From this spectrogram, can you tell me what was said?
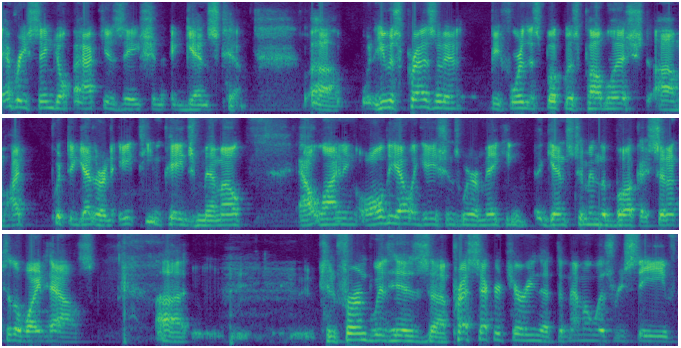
every single accusation against him. Uh, when he was president, before this book was published, um, I put together an 18 page memo outlining all the allegations we were making against him in the book. I sent it to the White House. Uh, confirmed with his uh, press secretary that the memo was received.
